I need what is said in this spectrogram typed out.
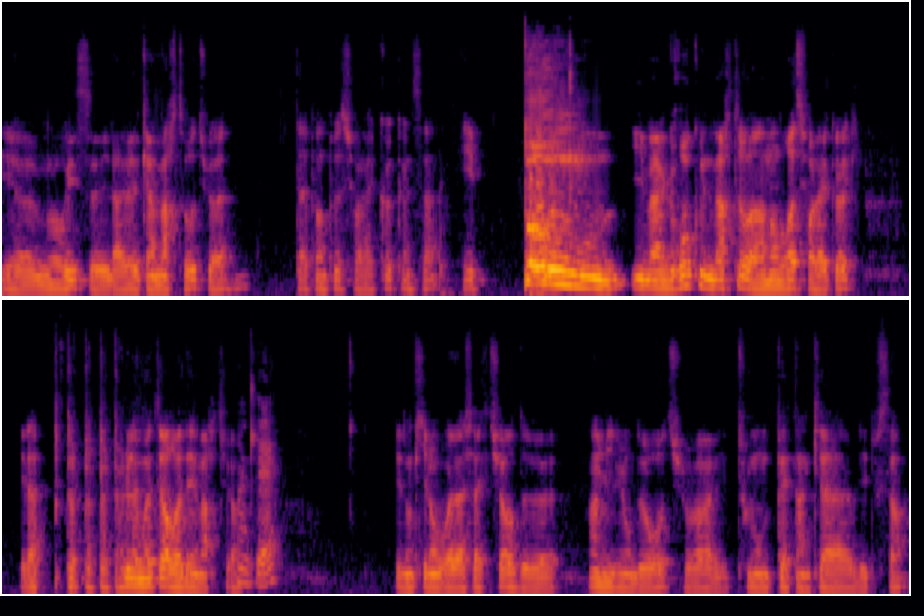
Et Maurice, il arrive avec un marteau, tu vois, tape un peu sur la coque comme ça, et BOUM Il met un gros coup de marteau à un endroit sur la coque, et là, le moteur redémarre, tu vois. Ok. Et donc il envoie la facture de un million d'euros, tu vois, et tout le monde pète un câble et tout ça.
